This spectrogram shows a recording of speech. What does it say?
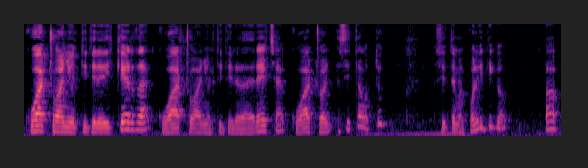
Cuatro años el títere de izquierda, cuatro años el títere de derecha, cuatro años. Así estamos, tuc. Los sistemas políticos, pap.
